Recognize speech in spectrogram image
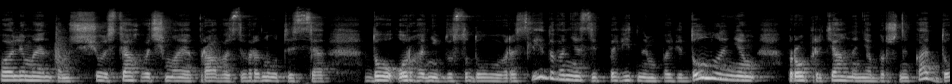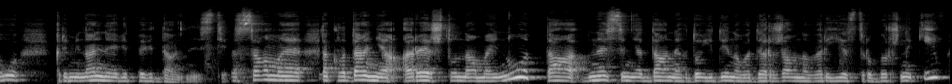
по аліментам, що стягувач має право звернутися до органів досудового розслідування з відповідним повідомленням про притягнення боржника до кримінальної відповідальності. Саме накладання арешту на майно та внесення даних до єдиного державного реєстру боржників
